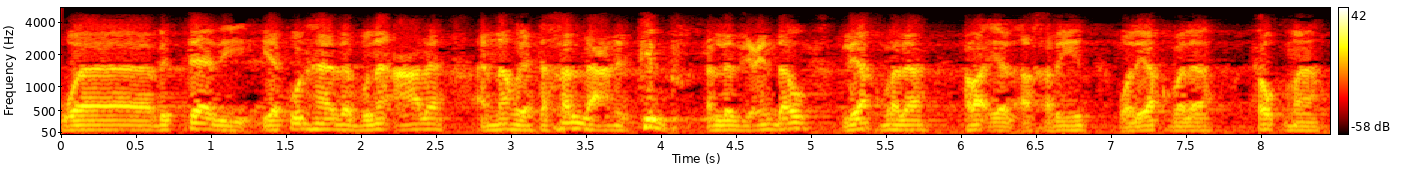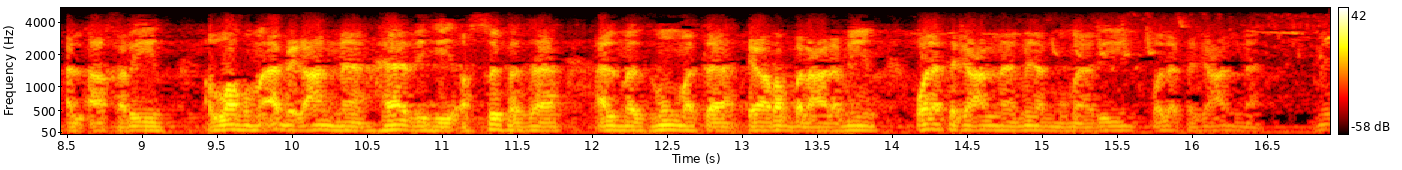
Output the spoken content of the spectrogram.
وبالتالي يكون هذا بناء على أنه يتخلى عن الكبر الذي عنده ليقبل رأي الآخرين وليقبل حكم الآخرين. اللهم أبعد عنا هذه الصفة المذمومة يا رب العالمين ولا تجعلنا من الممارين ولا تجعلنا من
